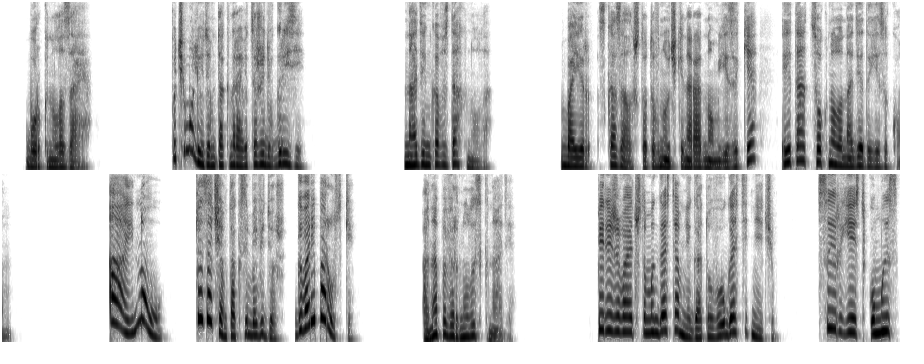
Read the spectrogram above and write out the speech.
— буркнула Зая. «Почему людям так нравится жить в грязи?» Наденька вздохнула. Баир сказал что-то внучке на родном языке, и та цокнула на деда языком. «Ай, ну! Ты зачем так себя ведешь? Говори по-русски!» Она повернулась к Наде. «Переживает, что мы гостям не готовы, угостить нечем. Сыр есть, кумыс.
